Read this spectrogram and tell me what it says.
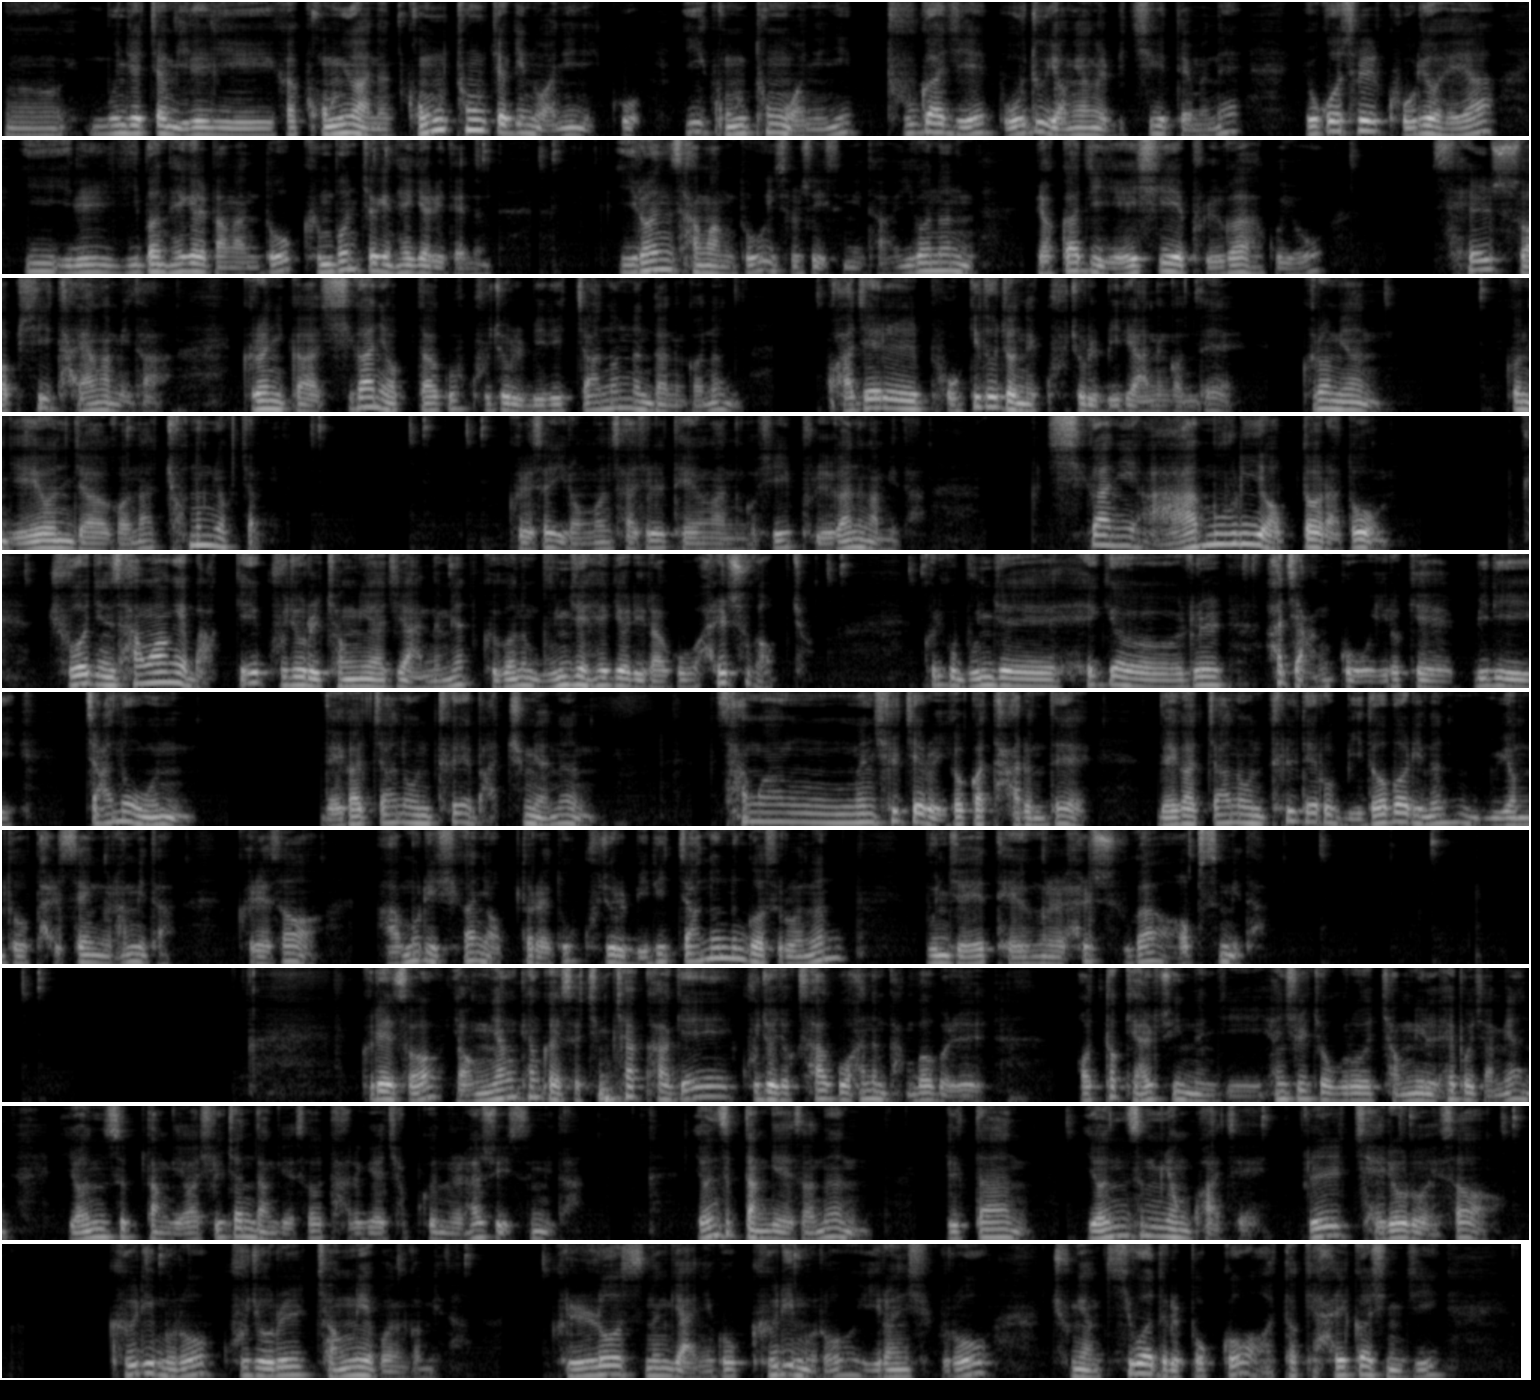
어, 문제점 1, 2가 공유하는 공통적인 원인이 있고 이 공통 원인이 두 가지에 모두 영향을 미치기 때문에 이것을 고려해야 이 1, 2번 해결 방안도 근본적인 해결이 되는 이런 상황도 있을 수 있습니다. 이거는 몇 가지 예시에 불과하고요. 셀 수 없이 다양합니다. 그러니까 시간이 없다고 구조를 미리 짜놓는다는 것은 과제를 보기도 전에 구조를 미리 아는 건데 그러면 그건 예언자거나 초능력자입니다. 그래서 이런 건 사실 대응하는 것이 불가능합니다. 시간이 아무리 없더라도 주어진 상황에 맞게 구조를 정리하지 않으면 그거는 문제 해결이라고 할 수가 없죠. 그리고 문제 해결을 하지 않고 이렇게 미리 짜놓은 내가 짜놓은 틀에 맞추면은 상황은 실제로 이것과 다른데 내가 짜놓은 틀대로 믿어버리는 위험도 발생을 합니다. 그래서 아무리 시간이 없더라도 구조를 미리 짜놓는 것으로는 문제에 대응을 할 수가 없습니다. 그래서 역량평가에서 침착하게 구조적 사고하는 방법을 어떻게 할 수 있는지 현실적으로 정리를 해보자면 연습 단계와 실전 단계에서 다르게 접근을 할 수 있습니다. 연습 단계에서는 일단 연습용 과제를 재료로 해서 그림으로 구조를 정리해 보는 겁니다. 글로 쓰는 게 아니고 그림으로 이런 식으로 중요한 키워드를 뽑고 어떻게 할 것인지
